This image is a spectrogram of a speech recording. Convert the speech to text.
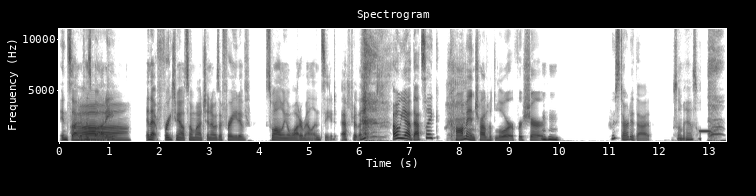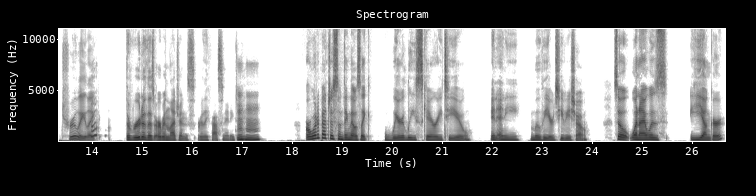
inside of his body. Ah. And that freaked me out so much and I was afraid of swallowing a watermelon seed after that. Oh yeah, that's like common childhood lore for sure. Mhm. Who started that? Some asshole. Truly, like the root of those urban legends, really fascinating to me. hmm Or what about just something that was like weirdly scary to you in any movie or TV show? So when I was younger,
